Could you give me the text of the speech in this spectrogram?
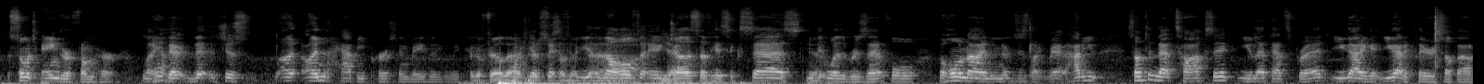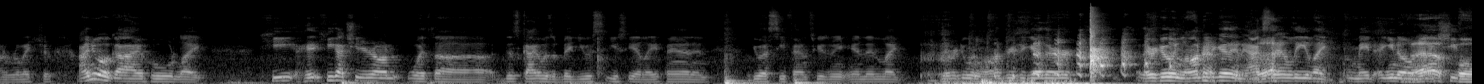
so much anger from her. Like Yeah. they're, they're- it's just un- unhappy person basically. Like a failed actress or something like that. the whole thing, Yeah. jealous of his success, Yeah. was resentful, the whole nine. And it's just like, man, how do you something that toxic? You let that spread? You gotta get, you gotta clear yourself out of a relationship. I knew a guy who like. He, he he got cheated on with uh this guy was a big US, UCLA fan and USC fan excuse me and then like they were doing laundry together they were doing laundry together and accidentally like made you know That like she whore.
